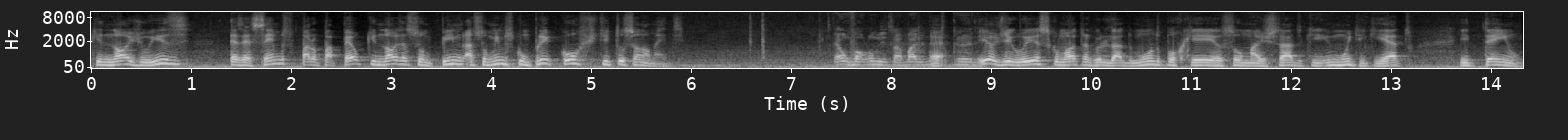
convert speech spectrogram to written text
que nós juízes exercemos para o papel que nós assumimos, assumimos cumprir constitucionalmente. É um volume de trabalho muito é. grande. E eu digo isso com a maior tranquilidade do mundo, porque eu sou um magistrado que muito inquieto e tenho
